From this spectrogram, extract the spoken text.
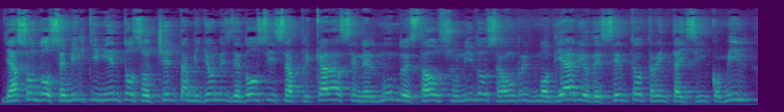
Ya son 12.580 millones de dosis aplicadas en el mundo. Estados Unidos a un ritmo diario de 135 mil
